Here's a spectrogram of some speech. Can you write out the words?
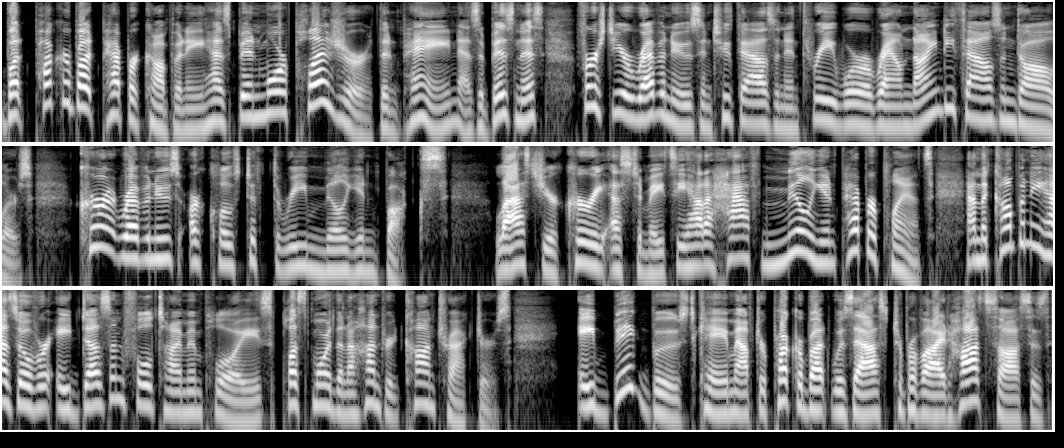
But Puckerbutt Pepper Company has been more pleasure than pain as a business. First year revenues in 2003 were around $90,000. Current revenues are close to 3 million bucks. Last year, Currie estimates he had a half million pepper plants, and the company has over a dozen full time employees, plus more than a 100 contractors. A big boost came after Puckerbutt was asked to provide hot sauces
